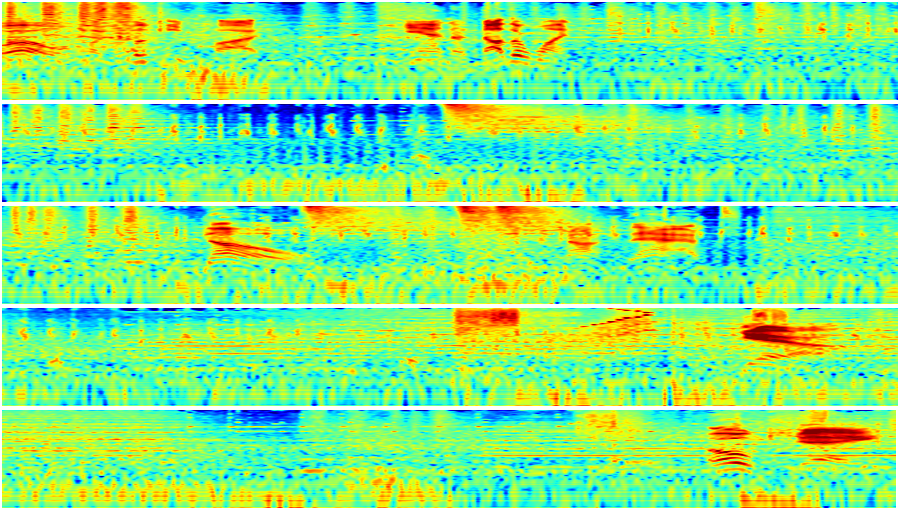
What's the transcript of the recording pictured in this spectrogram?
Wow, a cooking pot. And another one. No. Not that. Yeah. Okay.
